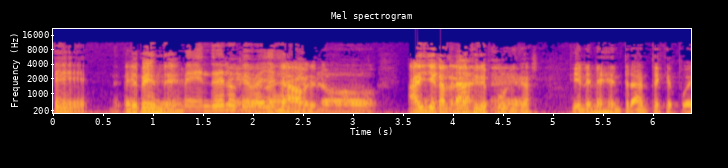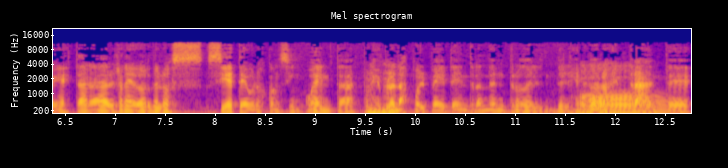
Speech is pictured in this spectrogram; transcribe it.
eh, Depende, ¿eh? depende de lo que Eh, vayas ya, a... Ahí llegan las relaciones públicas. Tienen entrantes que pueden estar alrededor de los 7 euros con 50. Por ejemplo, las polpete entran dentro del, del género de los Oh. entrantes.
